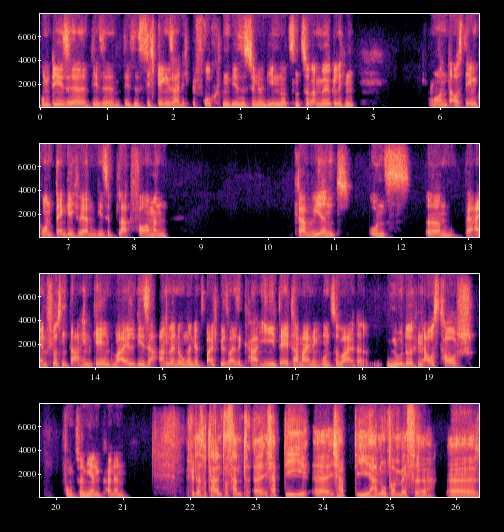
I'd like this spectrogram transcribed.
um diese, diese, dieses sich gegenseitig befruchten, diese Synergiennutzen zu ermöglichen. Und aus dem Grund denke ich, werden diese Plattformen gravierend uns ähm, beeinflussen dahingehend, weil diese Anwendungen jetzt beispielsweise KI, Data Mining und so weiter nur durch einen Austausch funktionieren können. Ich finde das total interessant. Äh, ich habe die, äh, ich habe die Hannover Messe äh,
